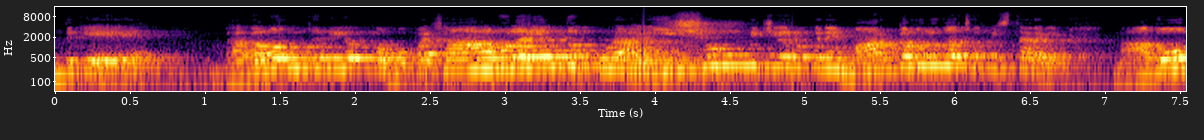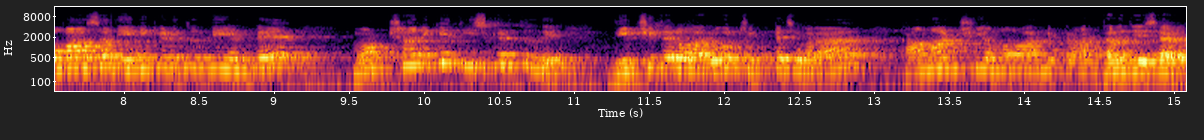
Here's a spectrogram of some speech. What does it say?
అందుకే భగవంతుని యొక్క ఉపచారముల ఎందు కూడా ఈశ్వరుణ్ణి చేరుకునే మార్గములుగా చూపిస్తారు అవి. నాదోపాస దేనికి అంటే మోక్షానికే తీసుకెడుతుంది. దీక్షితుల వారు చిట్ట చివర కామాక్షి అమ్మవారిని ప్రార్థన చేశారు.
